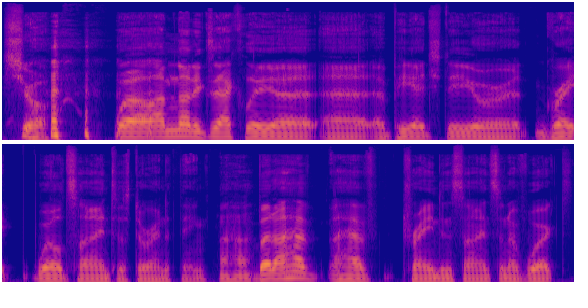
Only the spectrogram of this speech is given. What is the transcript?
Sure. well, I'm not exactly a, a, a PhD or a great world scientist or anything, Uh huh. but I have I have trained in science and I've worked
